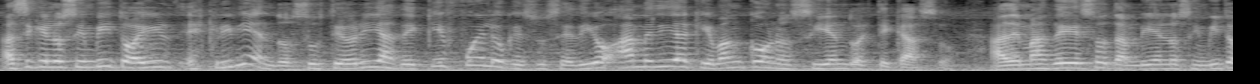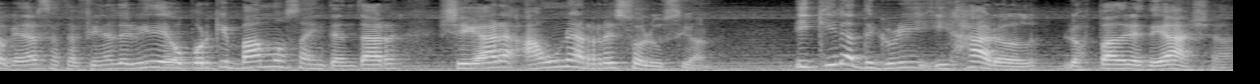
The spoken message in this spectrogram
Así que los invito a ir escribiendo sus teorías de qué fue lo que sucedió a medida que van conociendo este caso. Además de eso, también los invito a quedarse hasta el final del video porque vamos a intentar llegar a una resolución. Ikira Degree y Harold, los padres de Aya,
